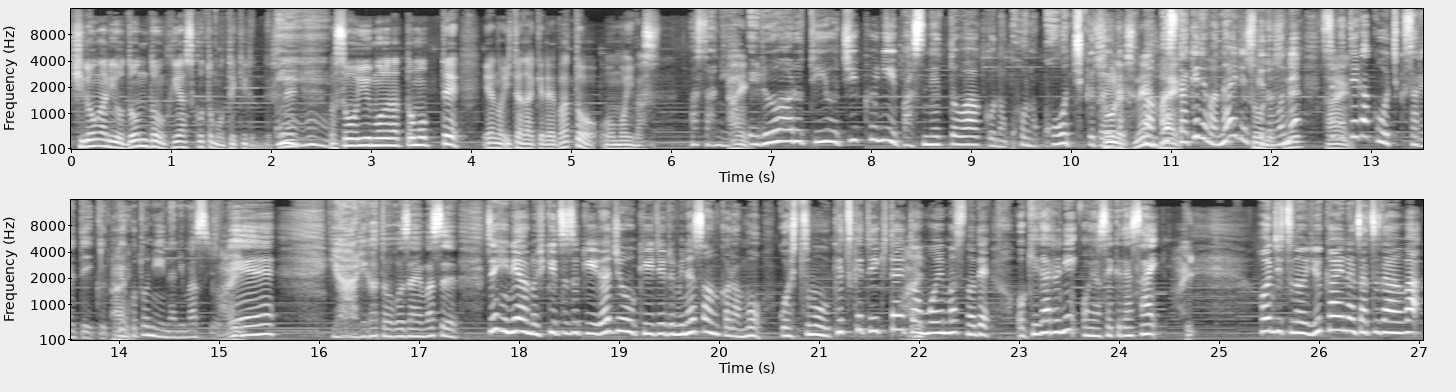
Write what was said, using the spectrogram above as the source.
広がりをどんどん増やすこともできるんですね、ええ、まあ、そういうものだと思ってあのいただければと思います。まさに LRT を軸にバスネットワークのこの構築というか、ね。まあ、バスだけではないですけどもねすべ、ね、てが構築されていくということになりますよね。はい、いやありがとうございます。ぜひねあの引き続きラジオを聞いている皆さんからもご質問を受け付けていきたいと思いますので、はい、お気軽にお寄せください。はい。本日の愉快な雑談は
